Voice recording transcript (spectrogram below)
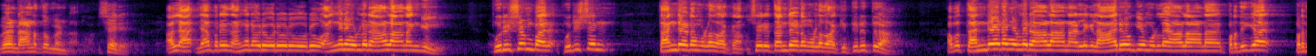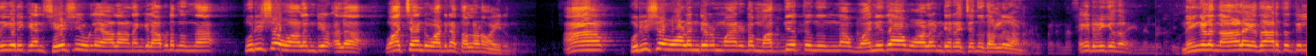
വേണ്ട ആണത്വം വേണ്ട. ശരി. അല്ല ഞാൻ പറയുന്നത് അങ്ങനെ ഒരു ഒരു ഒരു- ഒരു അങ്ങനെയുള്ള ഒരാളാണെങ്കിൽ പുരുഷൻ പുരുഷൻ തന്റെ ഇടമുള്ളതാക്കാം. ശരി തന്റെ ഇടമുള്ളതാക്കി തിരുത്തുകയാണ്. അപ്പോൾ തന്റെ ഇടമുള്ള ഒരാളാണ് അല്ലെങ്കിൽ ആരോഗ്യമുള്ള ആളാണ് പ്രതിക പ്രതികരിക്കാൻ ശേഷിയുള്ള ആളാണെങ്കിൽ അവിടെ നിന്ന പുരുഷ വോളണ്ടിയർ അല്ല വാച്ച് ആൻഡ് വാർഡിനെ തള്ളണമായിരുന്നു. ആ പുരുഷ വോളണ്ടിയർമാരുടെ മധ്യത്ത് നിന്ന വനിതാ വോളണ്ടിയറെ ചെന്ന് തള്ളുകയാണ്. എങ്ങനെ ഇരിക്കുന്നത് നിങ്ങൾ നാളെ യഥാർത്ഥത്തിൽ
